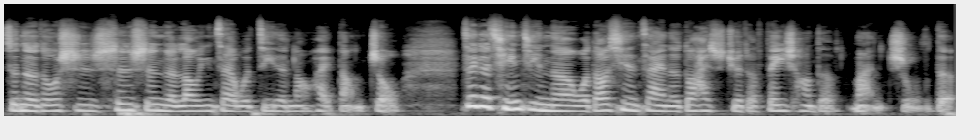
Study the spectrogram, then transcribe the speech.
真的都是深深的烙印在我自己的脑海当中。这个情景呢，我到现在呢，都还是觉得非常的满足的。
